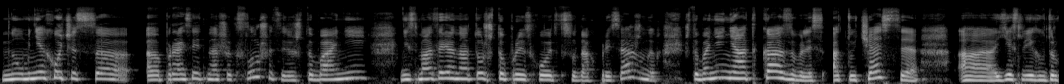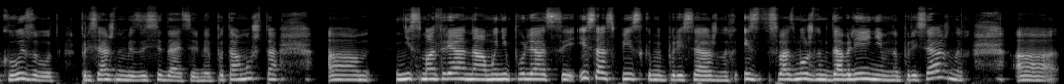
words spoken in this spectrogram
Но мне хочется э, просить наших слушателей, чтобы они, несмотря на то, что происходит в судах присяжных, чтобы они не отказывались от участия а, если их вдруг вызовут присяжными заседателями, потому что несмотря на манипуляции и со списками присяжных, и с возможным давлением на присяжных, а,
